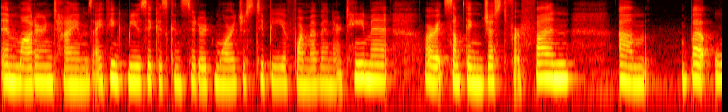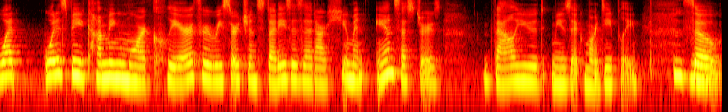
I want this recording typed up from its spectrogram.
in modern times, I think music is considered more just to be a form of entertainment or it's something just for fun. Um, but what what is becoming more clear through research and studies is that our human ancestors valued music more deeply. Mm-hmm. So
